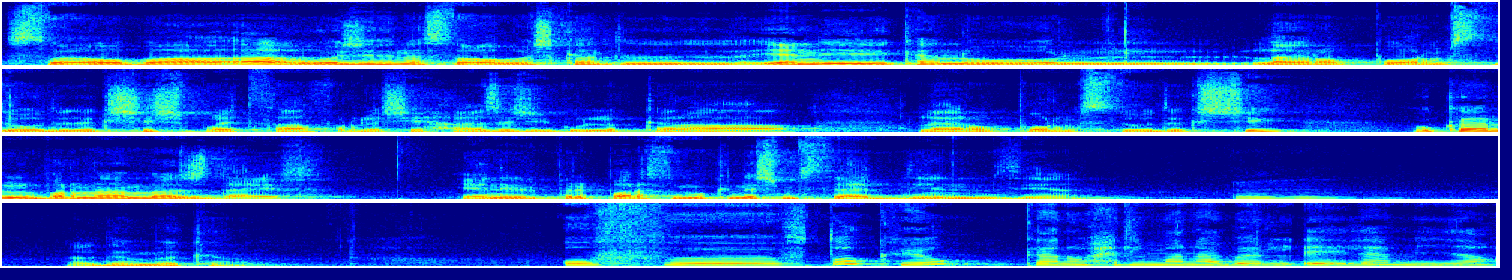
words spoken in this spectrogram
صعوبة آه واجهنا صعوبات كانت ال- يعني كانوا ال- ال aéroport مسدود وداك الشيء بغيت تسافر ولا شي حاجة تيقول لك راه ال aéroport مسدود وداك الشيء وكان البرنامج ضعيف. يعني ال préparation ما كناش مستعدين مزيان. هذا ما كان. وفي في طوكيو كان واحد المنابر الإعلامية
